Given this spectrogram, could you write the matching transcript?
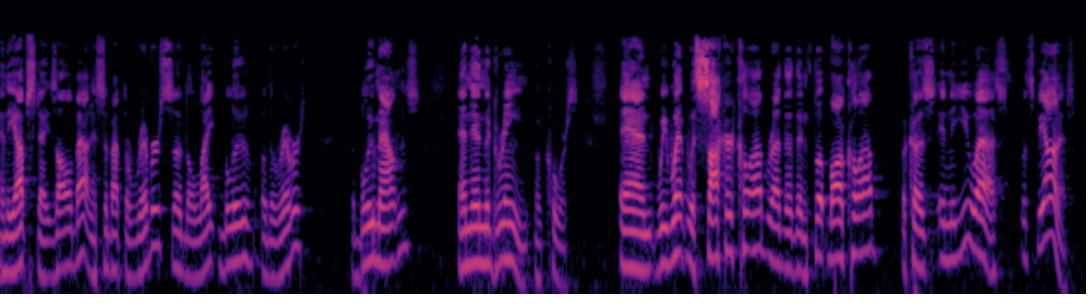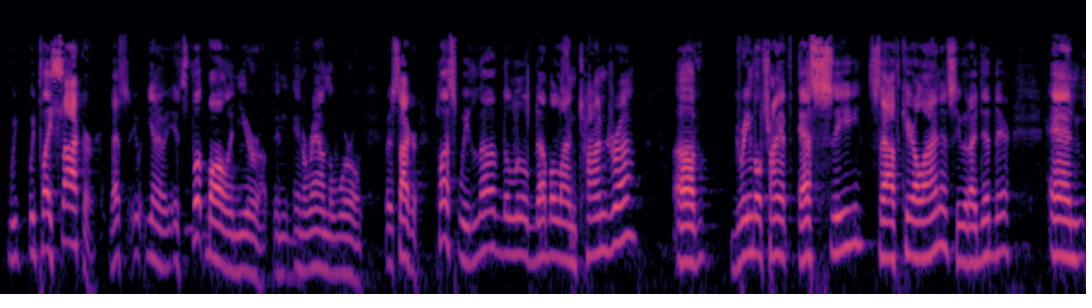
and the upstate is all about. And it's about the rivers, so the light blue of the rivers, the blue mountains, and then the green, of course. And we went with soccer club rather than football club because in the U.S., let's be honest, we, we play soccer. That's you know it's football in Europe and, and around the world, but it's soccer. Plus, we love the little double entendre of Greenville Triumph SC, South Carolina. See what I did there? And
